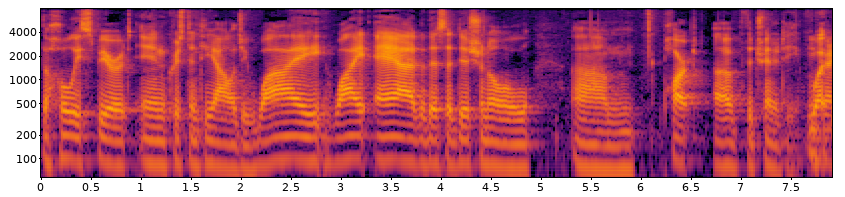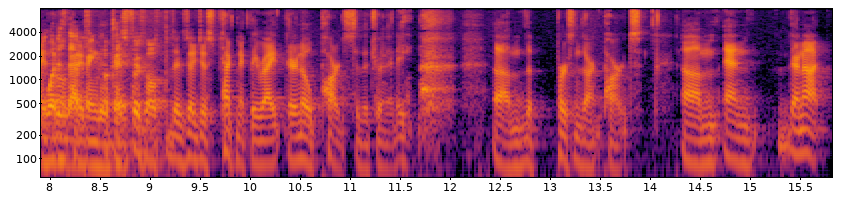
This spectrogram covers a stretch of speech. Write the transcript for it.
the Holy Spirit in Christian theology? Why, why add this additional um, part of the Trinity? What, Okay, what does okay, that bring to the okay, table? First of all, they're just technically right. There are no parts to the Trinity. Um, the persons aren't parts, um, and they're not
